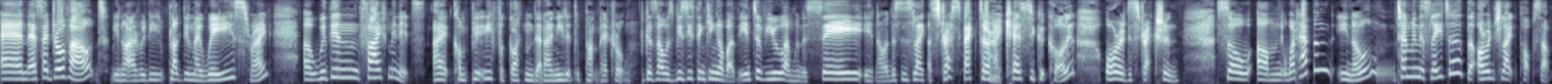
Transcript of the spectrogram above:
And as I drove out, you know, I already plugged in my Waze, right? Uh, within five minutes, I had completely forgotten that I needed to pump petrol because I was busy thinking about the interview I'm going to say. You know, this is like a stress factor, I guess you could call it, or a distraction. So, um, what happened? You know, 10 minutes later, the orange light pops up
